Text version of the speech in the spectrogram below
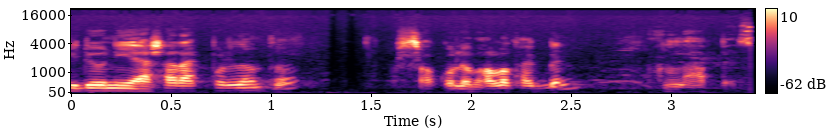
ভিডিও নিয়ে আসার আগ পর্যন্ত সকলে ভালো থাকবেন। আল্লাহ হাফেজ।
